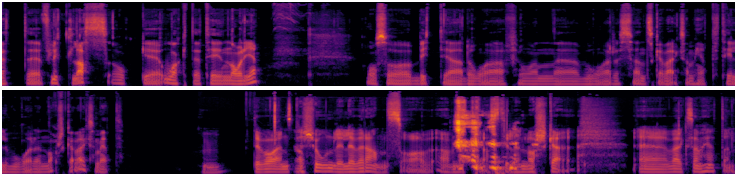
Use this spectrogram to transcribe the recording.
ett uh, flyttlass och uh, åkte till Norge. Och så bytte jag då från vår svenska verksamhet till vår norska verksamhet. Mm. Det var en personlig leverans av, av Niklas till den norska verksamheten.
